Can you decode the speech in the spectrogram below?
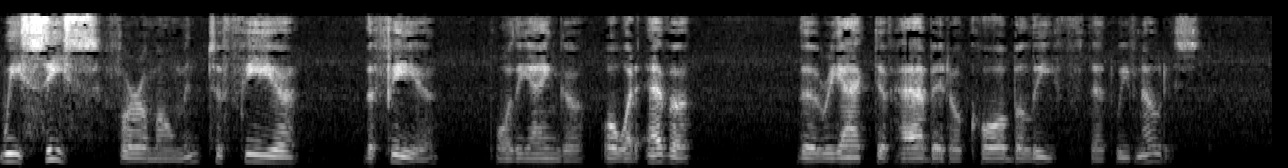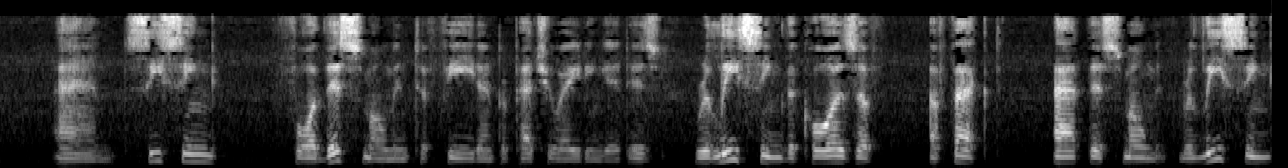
we cease for a moment to fear the fear or the anger or whatever the reactive habit or core belief that we've noticed. And ceasing for this moment to feed and perpetuating it is releasing the cause of effect at this moment. Releasing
